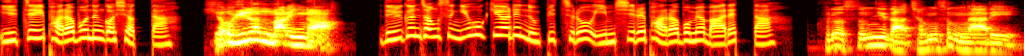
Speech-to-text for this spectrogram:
일제히 바라보는 것이었다. 여기란 말인가? 늙은 정승이 호기 어린 눈빛으로 임씨를 바라보며 말했다. 그렇습니다, 정승날이.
